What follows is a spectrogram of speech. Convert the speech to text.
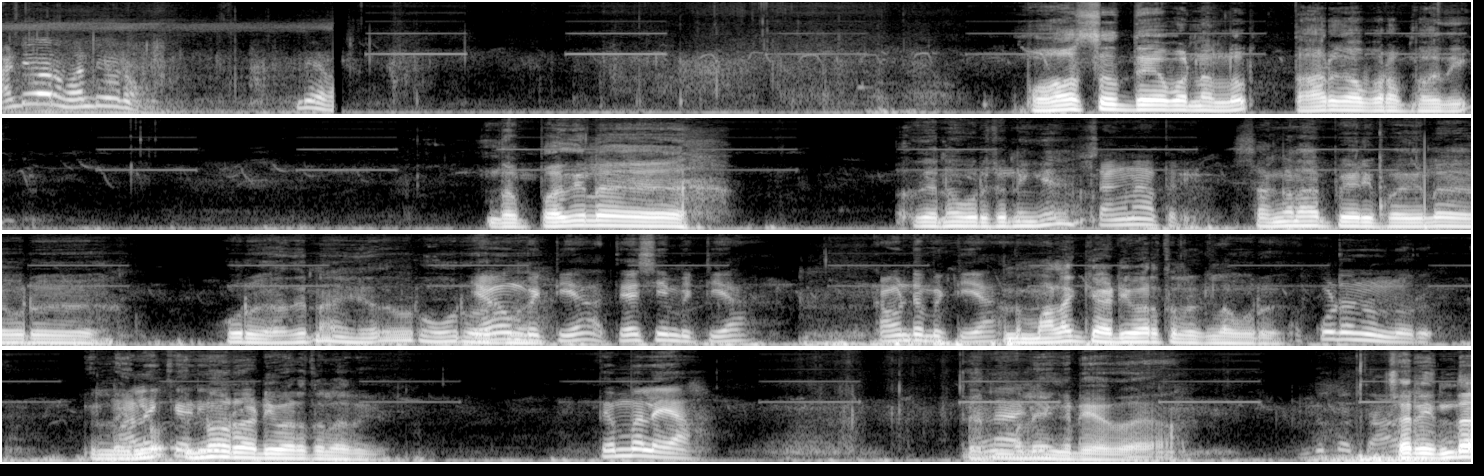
வண்டி வரும் வண்டி வரும். வாசுதேவநல்லூர் தாரகாபுரம் பகுதி. இந்த பகுதியில் அது என்ன ஊர் சொன்னீங்க? சங்கனாபுரி. சங்கனார்பேரி பகுதியில் ஒரு ஊர். அது என்ன ஏதோ ஒரு ஊர் வருது. ஏவம்பட்டியா தேசியம்பட்டியா கவுண்டம்பட்டியா? அந்த மலைக்கு அடிவாரத்தில் இருக்குல்ல ஊர்? கூடநல்லூர். இல்லை இன்னொரு அடிவாரத்தில் இருக்குது தெம்மலையா? தென்மலையும் கிடையாது. சரி இந்த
